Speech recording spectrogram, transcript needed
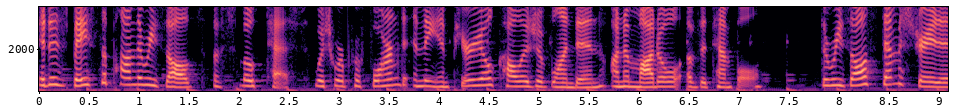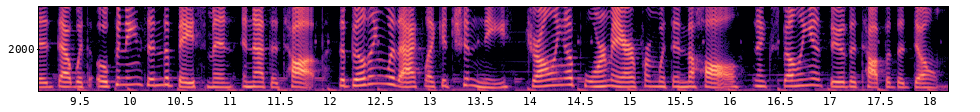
It is based upon the results of smoke tests, which were performed in the Imperial College of London on a model of the temple. The results demonstrated that with openings in the basement and at the top, the building would act like a chimney, drawing up warm air from within the hall and expelling it through the top of the dome.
